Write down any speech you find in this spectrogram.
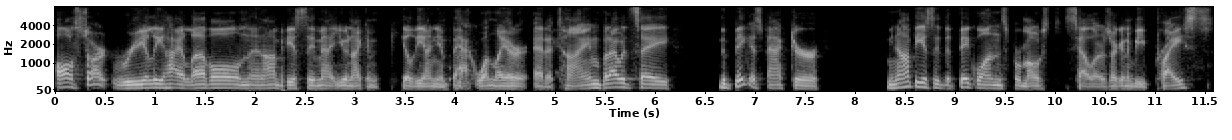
I'll start really high level. And then obviously, Matt, you and I can peel the onion back one layer at a time. But I would say the biggest factor, I mean, obviously, the big ones for most sellers are going to be price,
